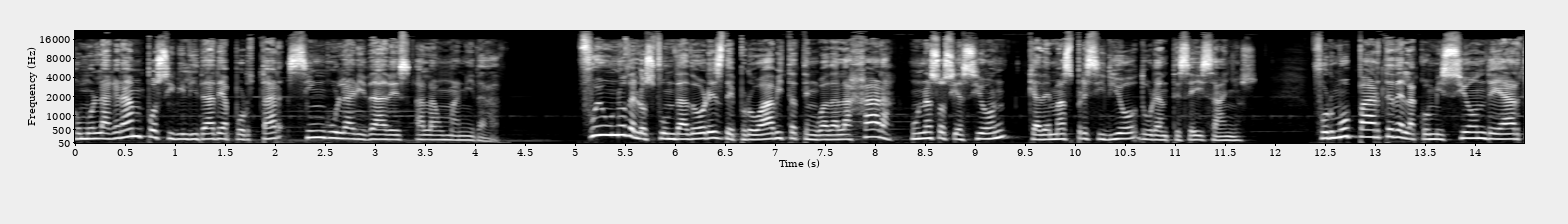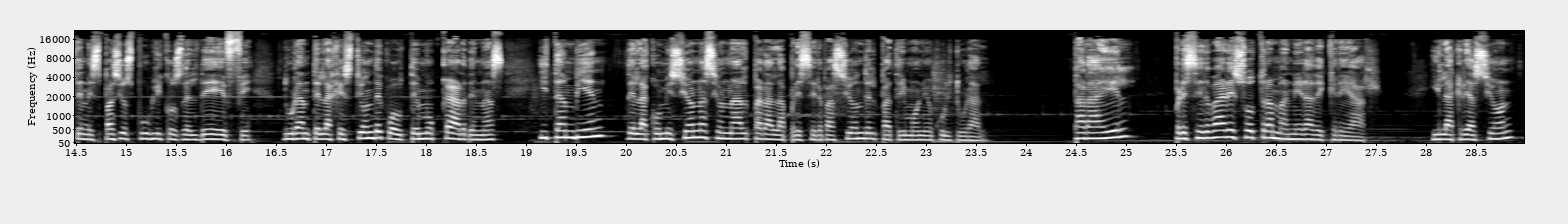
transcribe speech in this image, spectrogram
como la gran posibilidad de aportar singularidades a la humanidad. Fue uno de los fundadores de Pro Hábitat en Guadalajara, una asociación que además presidió durante seis años. Formó parte de la Comisión de Arte en Espacios Públicos del DF durante la gestión de Cuauhtémoc Cárdenas y también de la Comisión Nacional para la Preservación del Patrimonio Cultural. Para él, preservar es otra manera de crear, y la creación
